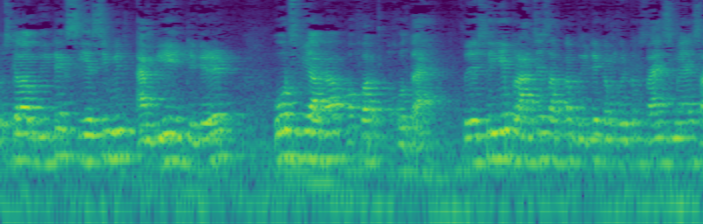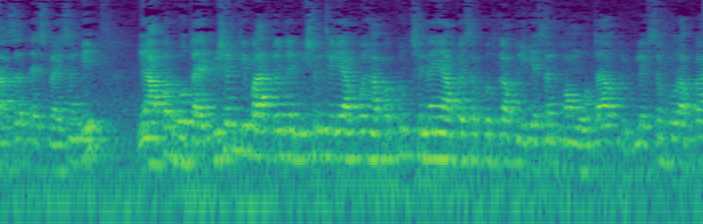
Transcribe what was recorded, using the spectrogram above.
उसके अलावा BTech CSC with MBA integrated course भी आपका ऑफ़र होता है। तो जैसे ये ब्रांचेस आपका बीटेक कंप्यूटर साइंस में है, साथ साथ एस्पिरेशन भी यहाँ पर होता है। एडमिशन की बात करें तो एडमिशन के लिए आपको यहाँ पर कुछ नहीं आपका सब खुद का अप्लीकेशन फॉर्म होता है। एप्लीकेशन फॉर आपका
